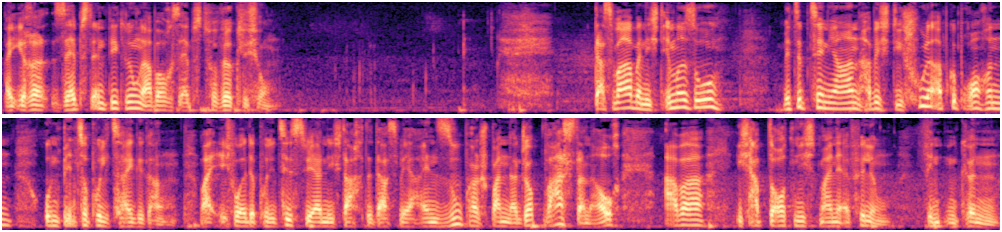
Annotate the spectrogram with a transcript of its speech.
bei ihrer Selbstentwicklung, aber auch Selbstverwirklichung. Das war aber nicht immer so. Mit 17 Jahren habe ich die Schule abgebrochen und bin zur Polizei gegangen, weil ich wollte Polizist werden. Ich dachte, das wäre ein super spannender Job, war es dann auch, aber ich habe dort nicht meine Erfüllung finden können.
